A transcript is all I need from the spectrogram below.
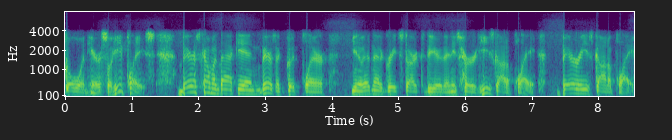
going here. So he plays. Bear's coming back in. Bear's a good player. You know, hasn't had a great start to the year. Then he's hurt. He's got to play. Barrie's got to play.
